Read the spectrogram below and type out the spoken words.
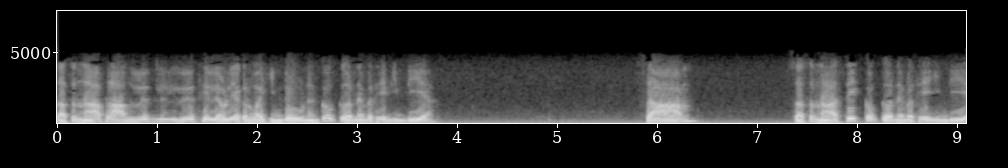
ศาสนาพราหมณ์หรือที่เราเรียกกันว่าฮินดูนั้นก็เกิดในประเทศอินเดียสามศาสนาซิกก็เกิดในประเทศอินเดีย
